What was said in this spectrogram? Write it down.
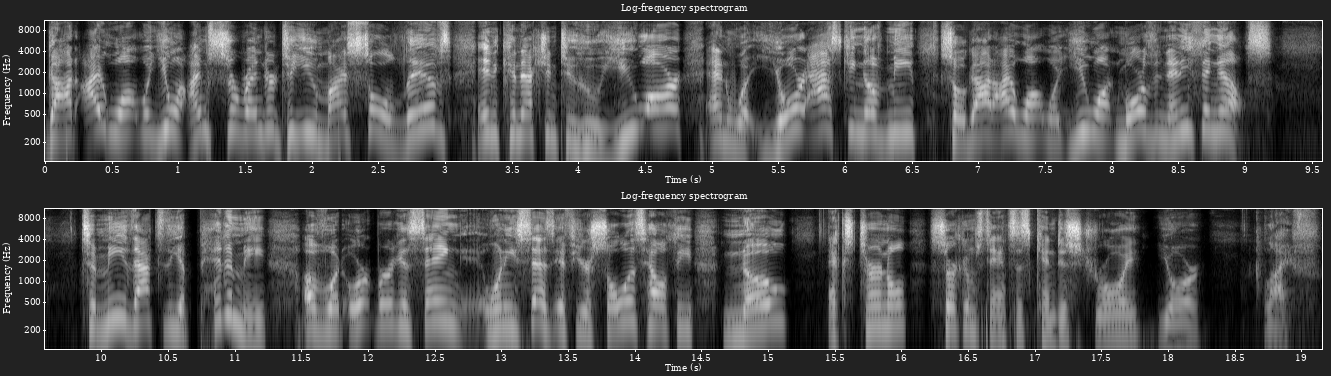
God, I want what you want. I'm surrendered to you. My soul lives in connection to who you are and what you're asking of me. So, God, I want what you want more than anything else to me, that's the epitome of what Ortberg is saying when he says, if your soul is healthy, no external circumstances can destroy your life.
